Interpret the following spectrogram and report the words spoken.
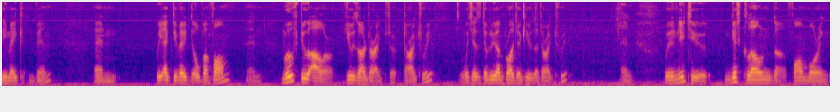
cmake and vim. And we activate the OpenFOAM and move to our user director directory which is wm project user directory. And we need to git clone the foamMooring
